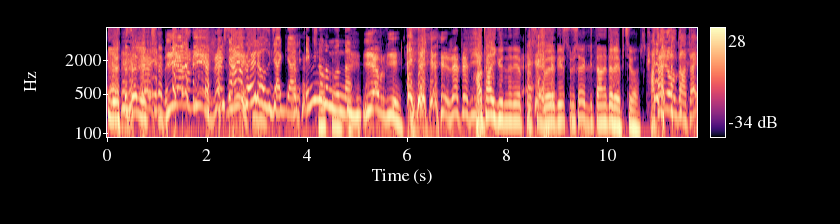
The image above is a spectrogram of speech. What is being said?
Yöresel rapçi? İyi yavrum iyi. Rap işte iyi. ama böyle olacak yani. Emin Çok olun komik. bundan. İyi yavrum iyi. rap rap iyi. Hatay günleri yapıyorsun böyle bir sürü şey bir tane de rapçi var. Hatay ne oldu Hatay?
